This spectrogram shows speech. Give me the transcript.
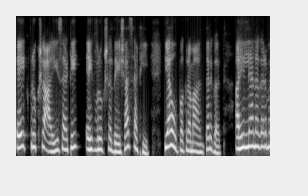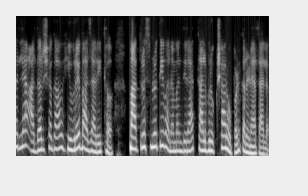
एक वृक्ष आईसाठी एक वृक्ष देशासाठी या उपक्रमाअंतर्गत अहिल्यानगरमधल्या आदर्श गाव हिवरे बाजार इथं मातृस्मृती वनमंदिरात काल वृक्षारोपण करण्यात आलं.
